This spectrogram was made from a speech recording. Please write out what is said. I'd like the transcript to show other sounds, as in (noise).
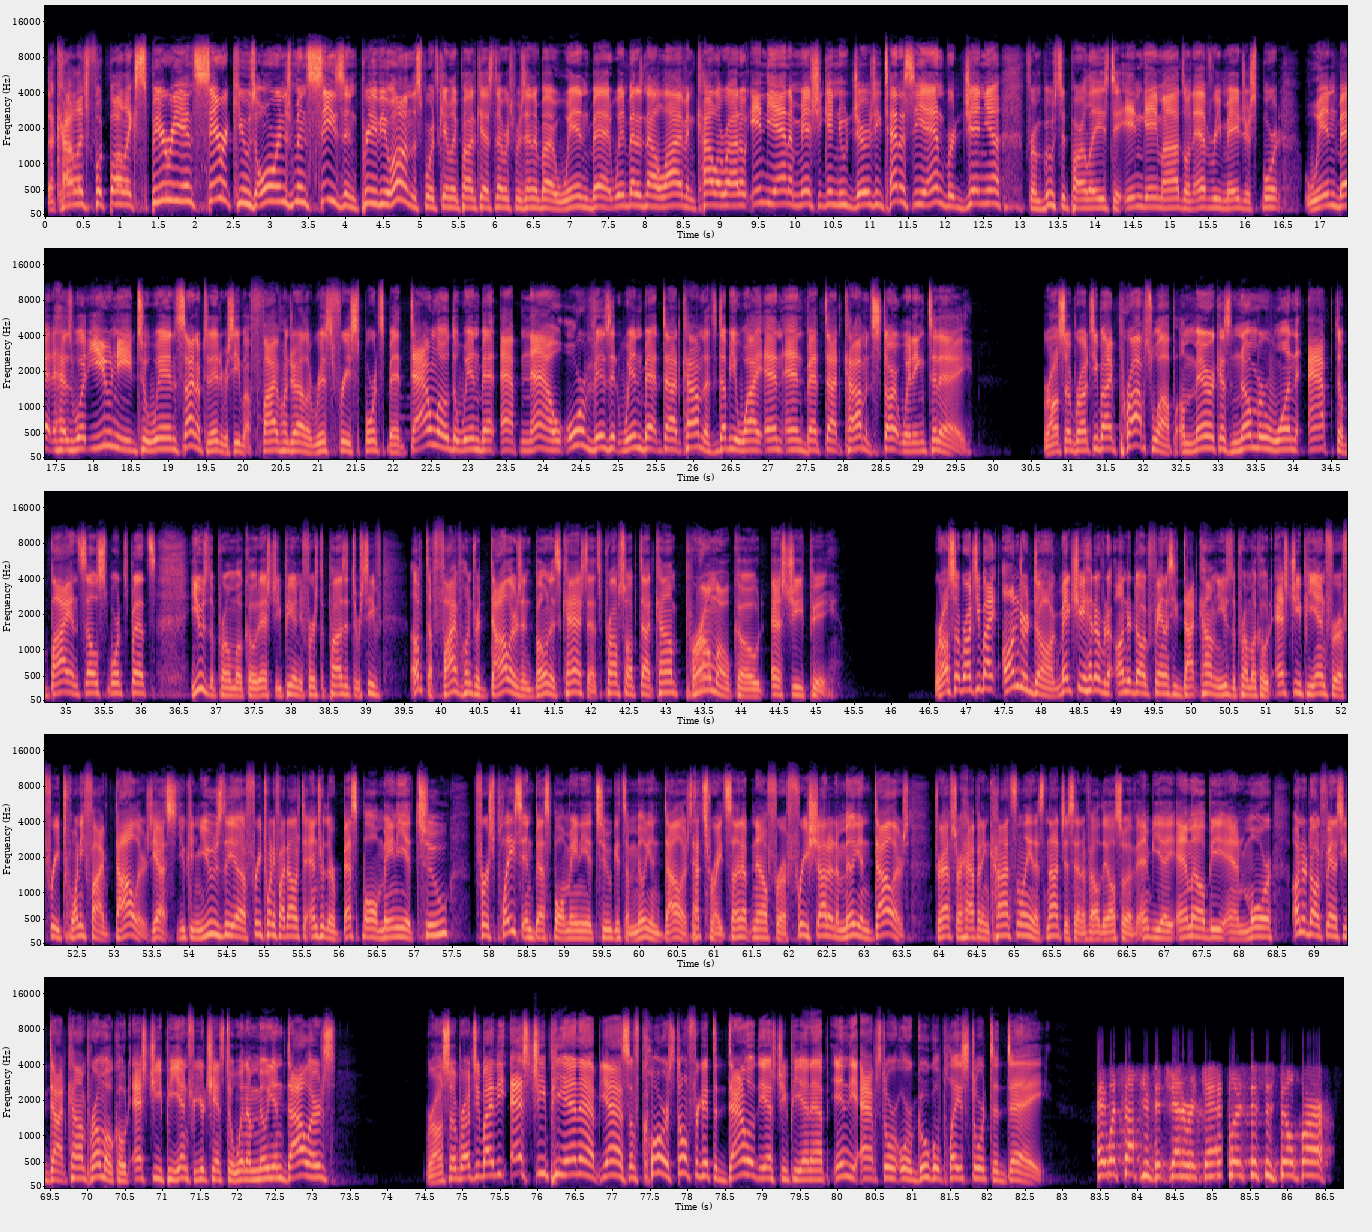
The college football experience, Syracuse Orangeman season preview on the Sports Gambling Podcast Network, presented by WynnBET. WynnBET is now live in Colorado, Indiana, Michigan, New Jersey, Tennessee, and Virginia. From boosted parlays to in-game odds on every major sport, WynnBET has what you need to win. Sign up today to receive a $500 risk-free sports bet. Download the WynnBET app now or visit wynnbet.com. That's W-Y-N-N bet.com and start winning today. We're also brought to you by PropSwap, America's number one app to buy and sell sports bets. Use the promo code SGP on your first deposit to receive up to $500 in bonus cash. That's propswap.com, promo code SGP. We're also brought to you by Underdog. Make sure you head over to underdogfantasy.com and use the promo code SGPN for a free $25. Yes, you can use the uh, free $25 to enter their Best Ball Mania 2 First place in Best Ball Mania 2 gets a million dollars. That's right. Sign up now for a free shot at a million dollars. Drafts are happening constantly, and it's not just NFL. They also have NBA, MLB, and more. UnderdogFantasy.com, promo code SGPN for your chance to win a million dollars. We're also brought to you by the SGPN app. Yes, of course. Don't forget to download the SGPN app in the App Store or Google Play Store today. Hey, what's up, you degenerate gamblers? This is Bill Burr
